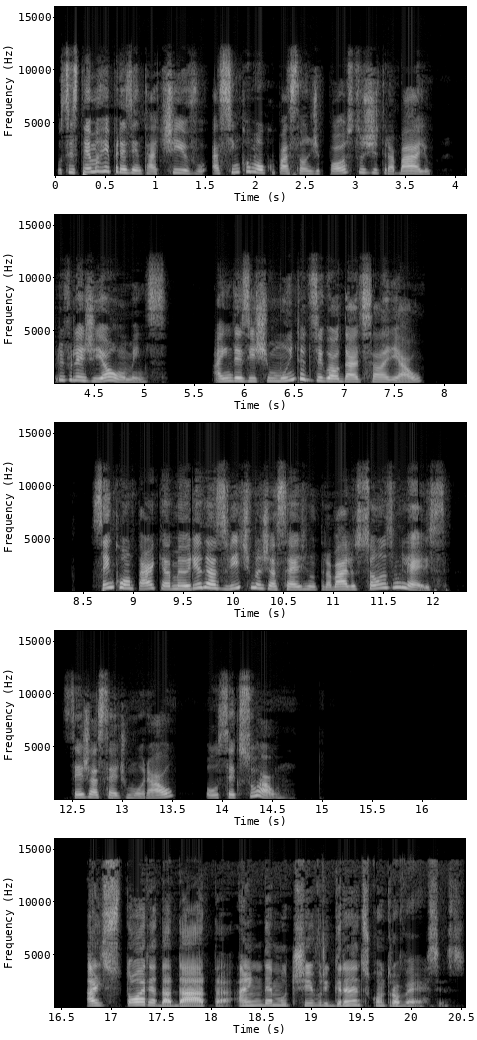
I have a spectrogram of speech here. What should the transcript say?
O sistema representativo, assim como a ocupação de postos de trabalho, privilegia homens. Ainda existe muita desigualdade salarial, sem contar que a maioria das vítimas de assédio no trabalho são as mulheres, seja assédio moral ou sexual. A história da data ainda é motivo de grandes controvérsias.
